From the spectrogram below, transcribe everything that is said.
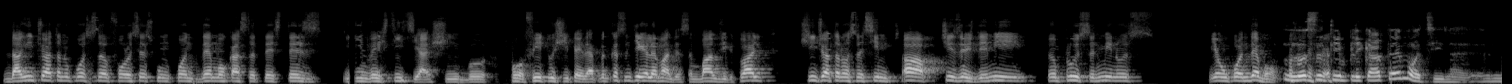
Dar niciodată nu pot să folosesc un cont demo ca să testez investiția și bă, profitul și pierderea, pentru că sunt irelevante, sunt bani virtuali și niciodată nu o să simt a, 50 de mii în plus, în minus, E un cont demo. Nu sunt implicate emoțiile în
